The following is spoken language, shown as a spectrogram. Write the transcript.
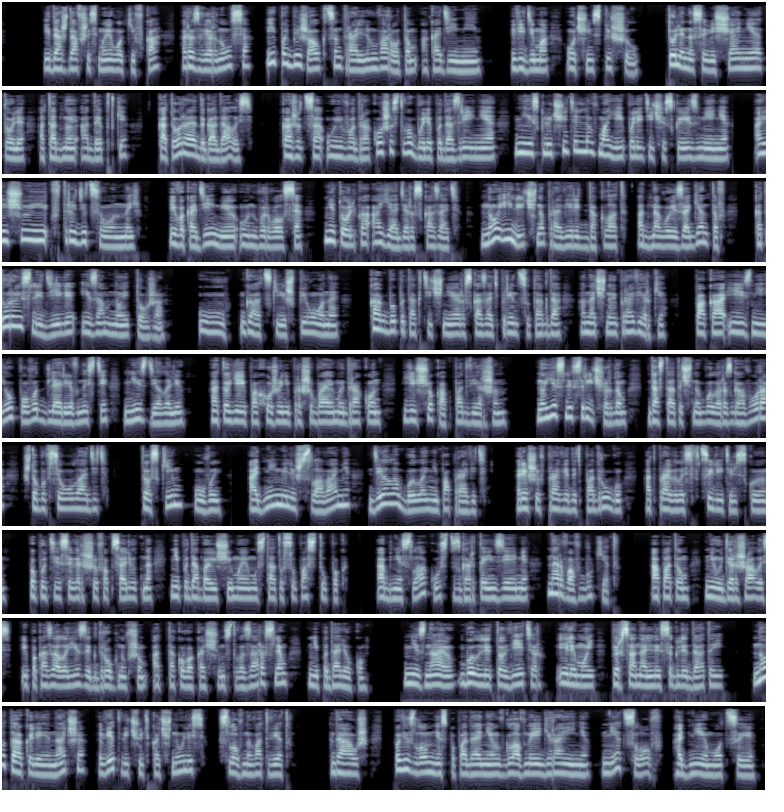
и, дождавшись моего кивка, развернулся и побежал к центральным воротам Академии. Видимо, очень спешил. То ли на совещание, то ли от одной адептки, которая догадалась. Кажется, у его дракошества были подозрения не исключительно в моей политической измене, а еще и в традиционной. И в Академию он вырвался не только о яде рассказать, но и лично проверить доклад одного из агентов, которые следили и за мной тоже. У, гадские шпионы! Как бы потактичнее рассказать принцу тогда о ночной проверке, пока и из нее повод для ревности не сделали. А то ей, похоже, непрошибаемый дракон еще как подвержен. Но если с Ричардом достаточно было разговора, чтобы все уладить, то с Ким, увы, одними лишь словами дело было не поправить. Решив проведать подругу, отправилась в целительскую, по пути совершив абсолютно неподобающий моему статусу поступок. Обнесла куст с гортензиями, нарвав букет. А потом не удержалась и показала язык дрогнувшим от такого кощунства зарослям неподалеку. Не знаю, был ли то ветер или мой персональный соглядатай, но так или иначе ветви чуть качнулись, словно в ответ. Да уж, повезло мне с попаданием в главные героини. Нет слов, одни эмоции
